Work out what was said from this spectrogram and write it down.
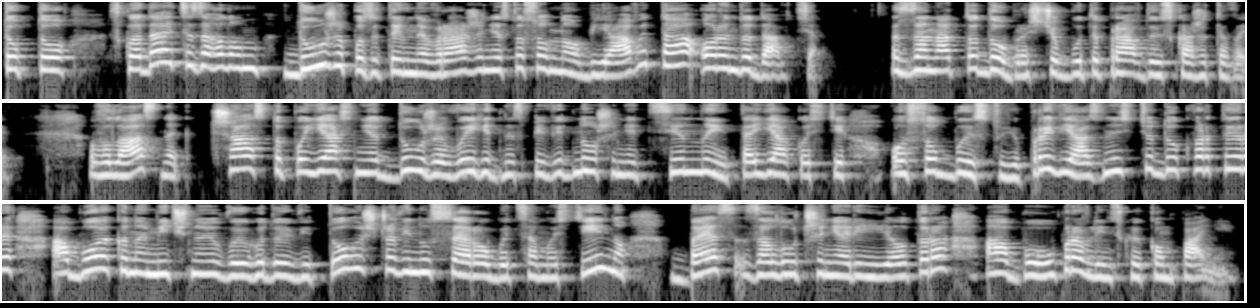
Тобто складається загалом дуже позитивне враження стосовно обяви та орендодавця. Занадто добре, щоб бути правдою, скажете ви. Власник часто пояснює дуже вигідне співвідношення ціни та якості особистою прив'язаністю до квартири або економічною вигодою від того, що він усе робить самостійно без залучення ріелтора або управлінської компанії.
